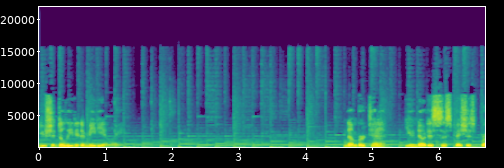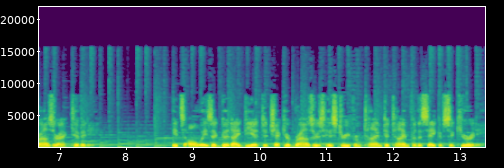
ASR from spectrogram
you should delete it immediately. Number 10. You notice suspicious browser activity. It's always a good idea to check your browser's history from time to time for the sake of security.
